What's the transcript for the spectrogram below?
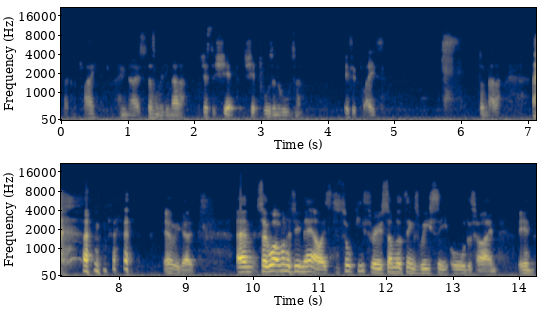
Is that going to play? Who knows? It doesn't really matter. It's just a ship. The ship falls in the water. If it plays. Doesn't matter. there we go. Um, so what I want to do now is to talk you through some of the things we see all the time, in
